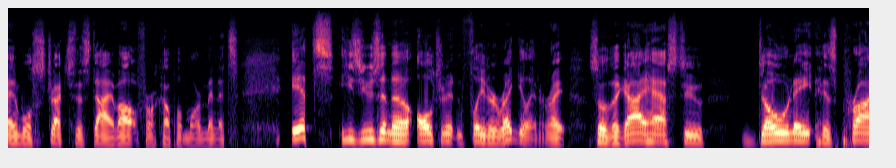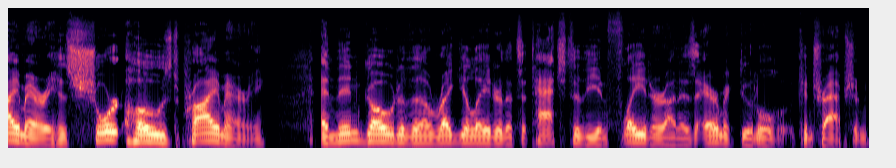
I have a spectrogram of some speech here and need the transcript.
and we'll stretch this dive out for a couple more minutes. It's he's using an alternate inflator regulator, right? So the guy has to donate his primary, his short hosed primary, and then go to the regulator that's attached to the inflator on his air McDoodle contraption.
